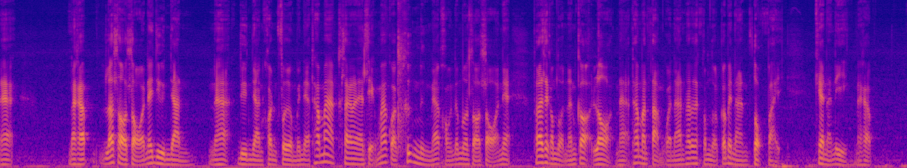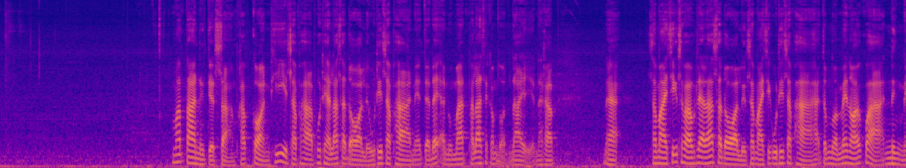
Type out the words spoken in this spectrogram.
นะฮะนะครับแล้วสสเนี่ยยืนยันนะฮะยืนยัน confirm ไปเนี่ยถ้ามากคะแนนเสียงมากกว่าครึ่งหนึ่งนะของจำนวนสสเนี่ย พระราชกำหนดนั้นก็รอดนะถ้ามันต่ำกว่านั้นพระราชกำหนดก็เป็นอันตกไปแค่นั้นเองนะครับ มาตรา 173 ครับก่อนที่สภาผู้แทนราษฎรหรือวุฒิสภาเนี่ยจะได้อนุมัติพระราชกำหนดใดนะครับนะสมาชิกสภาผู้แทนราษฎรหรือสมาชิกวุฒิสภาจำนวนไม่น้อยกว่า 1 ใน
